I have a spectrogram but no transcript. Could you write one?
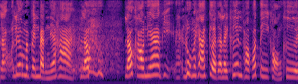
แล้วเรื่องมันเป็นแบบนี้ค่ะ แล้ว แล้วคราวเนี้ยพี่รู้ไหมคะเกิดอะไรขึ้น พอเขาตีของคืน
